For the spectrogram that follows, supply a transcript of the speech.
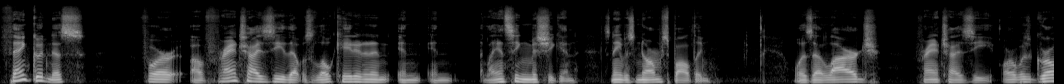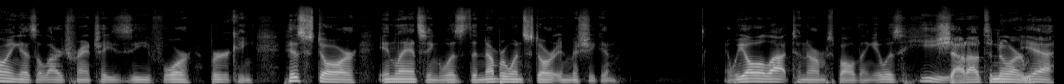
Thank goodness for a franchisee that was located in, in, in Lansing, Michigan. His name is Norm Spalding. Was a large franchisee or was growing as a large franchisee for Burger King. His store in Lansing was the number one store in Michigan. And we owe a lot to Norm Spalding. It was he. Shout out to Norm. Yeah.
